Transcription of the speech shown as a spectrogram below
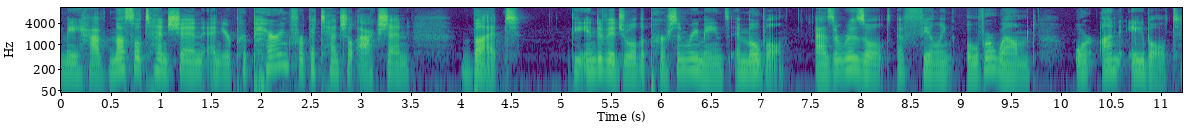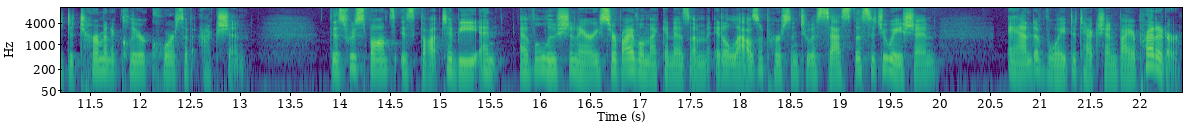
may have muscle tension, and you're preparing for potential action, but the individual, the person remains immobile as a result of feeling overwhelmed or unable to determine a clear course of action. This response is thought to be an evolutionary survival mechanism. It allows a person to assess the situation and avoid detection by a predator.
